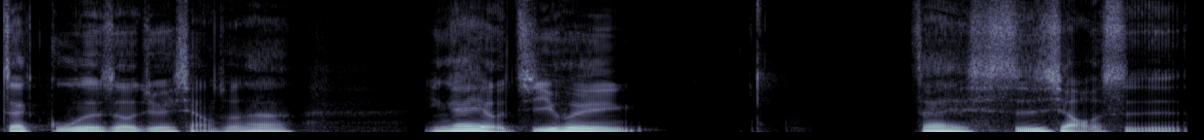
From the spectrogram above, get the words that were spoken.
在估的时候就会想说，那应该有机会。在十小时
